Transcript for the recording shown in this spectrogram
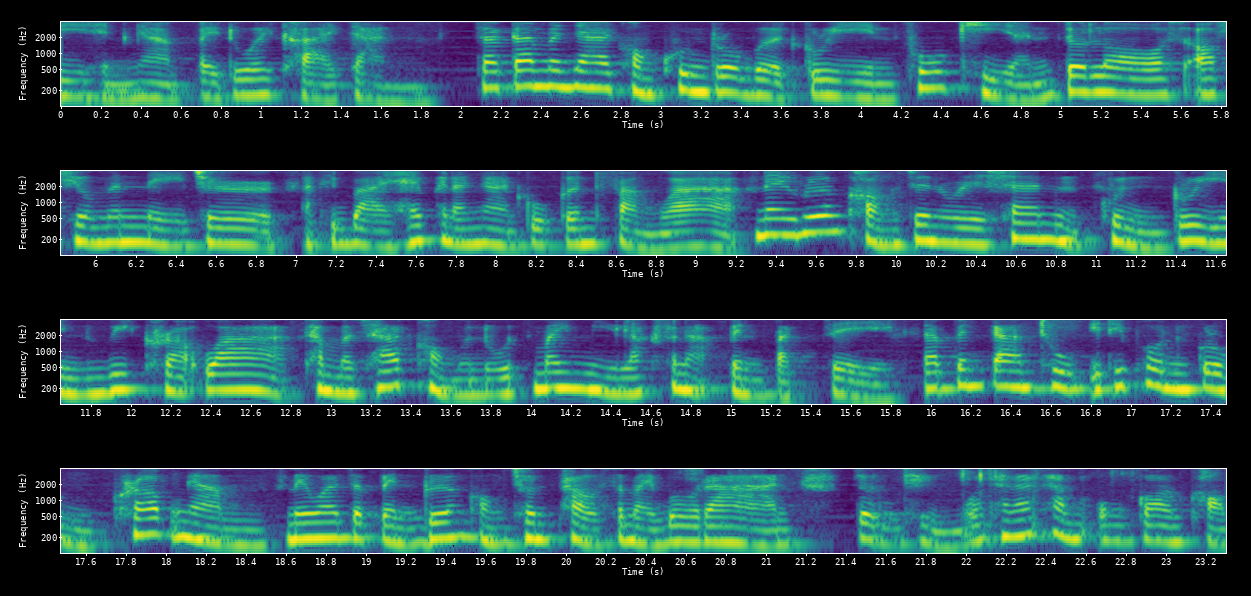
ดีเห็นงามไปด้วยคล้ายกัน จากการบรรยายของคุณโรเบิร์ตกรีน ผู้เขียน The Laws of Human Nature อธิบายให้พนักงาน Google ฟังว่า ในเรื่องของ Generation คุณกรีนวิเคราะห์ว่า ธรรมชาติของมนุษย์ไม่มีลักษณะเป็นปัจเจก แต่เป็นการถูกอิทธิพลกลุ่มครอบงำ ไม่ว่าจะเป็นเรื่องของชนเผ่าสมัยโบราณ จนถึงวัฒนธรรมองค์กรของ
